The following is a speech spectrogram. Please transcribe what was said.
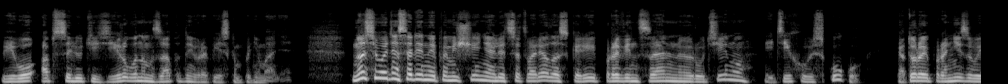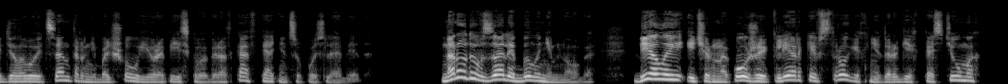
в его абсолютизированном западноевропейском понимании. Но сегодня солидное помещение олицетворяло скорее провинциальную рутину и тихую скуку, которая пронизывает деловой центр небольшого европейского городка в пятницу после обеда. Народу в зале было немного. Белые и чернокожие клерки в строгих недорогих костюмах,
